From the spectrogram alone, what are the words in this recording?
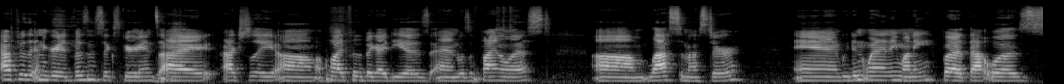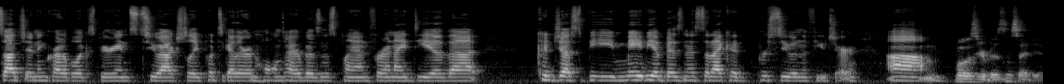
after the integrated business experience, I actually um, applied for the big ideas and was a finalist um, last semester. And we didn't win any money, but that was such an incredible experience to actually put together a whole entire business plan for an idea that could just be maybe a business that I could pursue in the future. Um, What was your business idea?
